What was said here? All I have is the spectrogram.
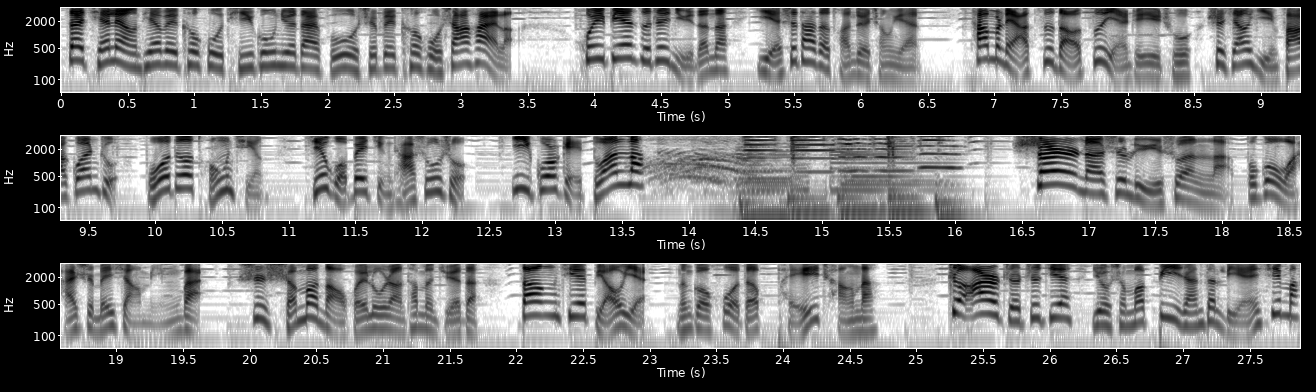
在前两天为客户提供虐待服务时被客户杀害了。挥鞭子这女的呢，也是他的团队成员，他们俩自导自演这一出，是想引发关注，博得同情，结果被警察叔叔一锅给端了。事儿呢是捋顺了，不过我还是没想明白，是什么脑回路让他们觉得当街表演能够获得赔偿呢？这二者之间有什么必然的联系吗？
